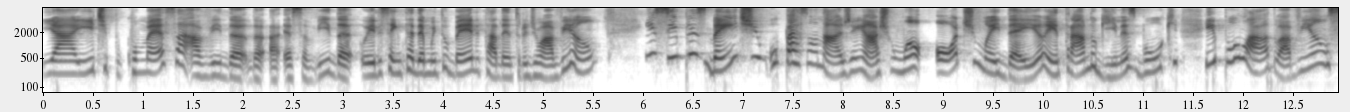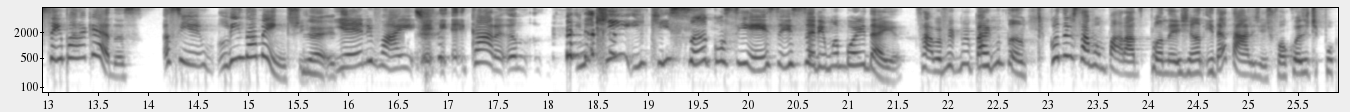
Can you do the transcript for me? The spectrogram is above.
E aí, tipo, começa a vida da- a- essa vida, ele sem entender muito bem, ele tá dentro de um avião e simplesmente o personagem acha uma ótima ideia entrar no Guinness Book e pular do avião sem paraquedas. Assim, lindamente. Gente. E ele vai. e- e- Cara, em que, em que sã consciência isso seria uma boa ideia? Sabe? Eu fico me perguntando. Quando eles estavam parados planejando. E detalhe, gente, foi uma coisa, tipo,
